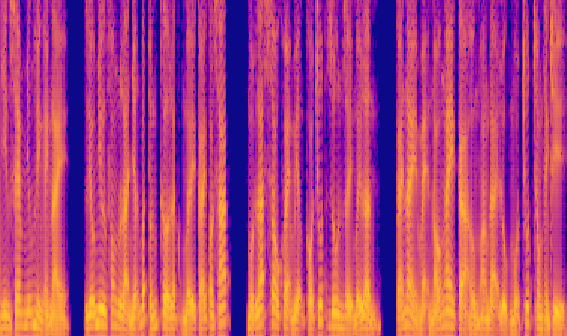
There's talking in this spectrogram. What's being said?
nhìn xem những hình ảnh này, liễu như phong là nhẫn bất tuấn cờ lật mấy cái quan sát, một lát sau khỏe miệng có chút run dày mấy lần, cái này mẹ nó ngay cả hồng hoang đại lục một chút trong thành trì,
